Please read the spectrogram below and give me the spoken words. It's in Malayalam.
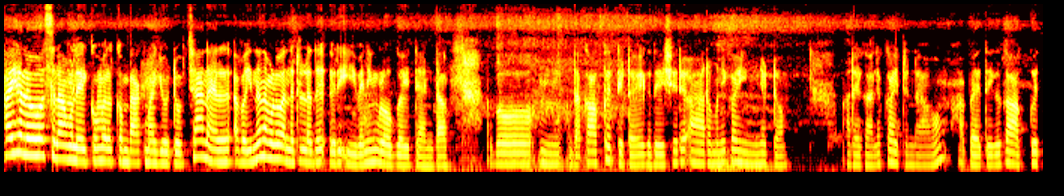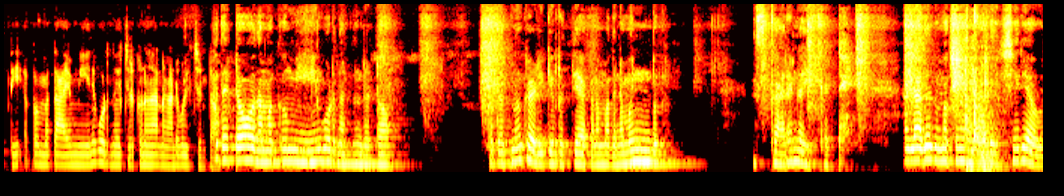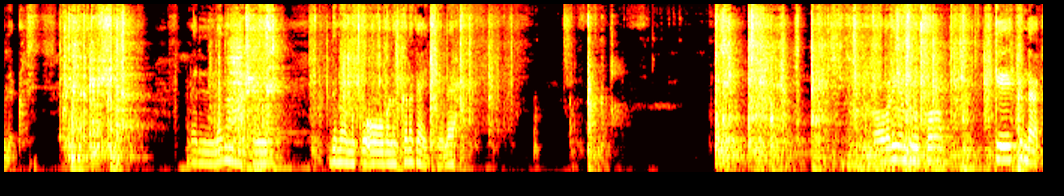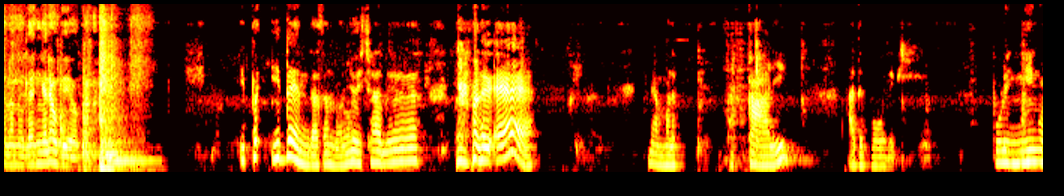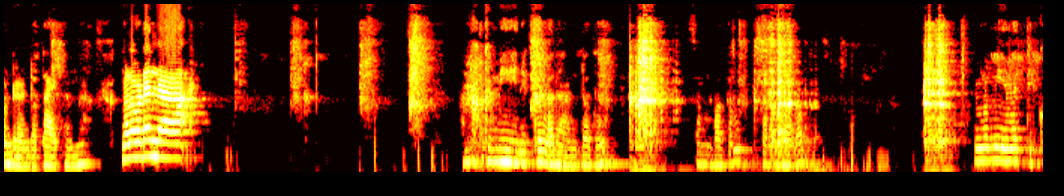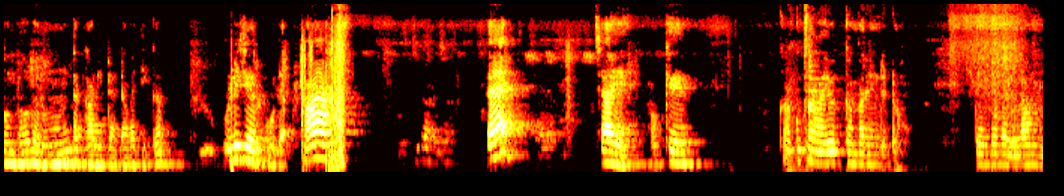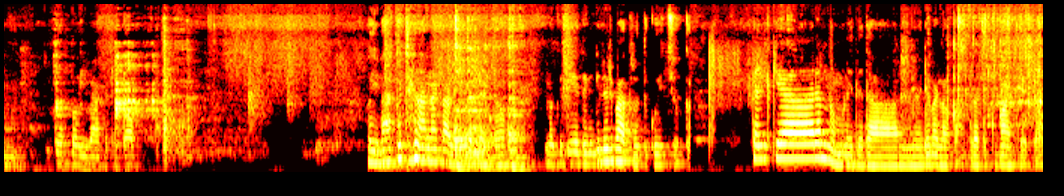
ഹായ് ഹലോ അസ്സാം വലൈക്കും welcome back my YouTube channel അപ്പോൾ ഇന്ന് നമ്മൾ വന്നിട്ടുള്ളത് ഒരു ഈവനിങ് വ്ളോഗ് ആയിട്ടാണ് കേട്ടോ അപ്പോൾ ഇതാ കാക്ക എത്തിട്ടോ. ഏകദേശം ഒരു ആറ് മണി കഴിഞ്ഞിട്ടോ അരേകാലൊക്കെ ആയിട്ടുണ്ടാവും. അപ്പോഴത്തേക്ക് കാക്കു എത്തി. അപ്പം അമ്മ താഴെ മീൻ കൊടുന്ന് വെച്ചെടുക്കണ കാരണം വിളിച്ചിട്ടോ. അതെട്ടോ നമുക്ക് മീൻ കൊടുന്നിട്ടുണ്ട് കേട്ടോ അതൊന്ന് കഴുകി വൃത്തിയാക്കണം. അതിന് മുൻപ് നിസ്കാരം കഴിക്കട്ടെ. അല്ലാതെ നമുക്ക് ശരിയാവില്ല ഇതെല്ലാം നമുക്ക് ഇതിന് നമുക്ക് ഓവണക്കണ കഴിക്കാം അല്ലേ? ഓവൺ നമുക്കിപ്പോൾ കേക്ക് ഉണ്ടാക്കണമെന്നില്ല എങ്ങനെ ഉപയോഗമാണ് ഇപ്പം ഇതെന്താ സംഭവം ചോദിച്ചാൽ നമ്മൾ ഏ? നമ്മൾ തക്കാളി അതുപോലെ പുളിങ്ങിയും കൊണ്ടുവരണ്ടോ താഴത്തുനിന്ന് നിങ്ങളവിടെ അല്ല നമുക്ക് മീനൊക്കെയുള്ളതാണ് കേട്ടോ അത്. സംഭവം സംഭവം. നമ്മൾ മീൻ വറ്റിക്കുമ്പോൾ വെറും തക്കാളി ഇട്ടാട്ടോ വറ്റിക്കുക ഉള്ളി ചേർക്കൂല. ആ ഏ? ചായ? ഓക്കെ. കാക്കു ചായ വെക്കാൻ പറയുന്നുണ്ട് കേട്ടോ ഇതിന്റെ വെള്ളം ഇതൊക്കെ ഒഴിവാക്കട്ടെ കേട്ടോ ഒഴിവാക്കിട്ട് നല്ല കളയുമല്ലോ കേട്ടോ. നമുക്കിത് ഏതെങ്കിലും ഒരു പാത്രത്തിൽ ഒഴിച്ച് വെക്കാം. തൽക്കാലം നമ്മളിത് ഇതാ മിന്നുവിന്റെ വെള്ള പാത്രത്തിൽ മാറ്റി കേട്ടോ.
